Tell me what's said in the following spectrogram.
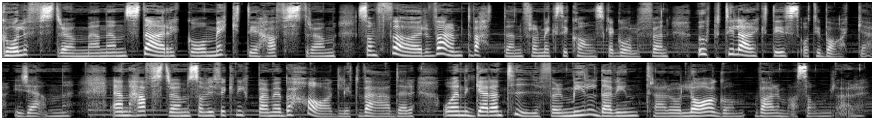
Golfströmmen, en stark och mäktig havsström som för varmt vatten från Mexikanska golfen upp till Arktis och tillbaka igen. En havsström som vi förknippar med behagligt väder och en garanti för milda vintrar och lagom varma somrar.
